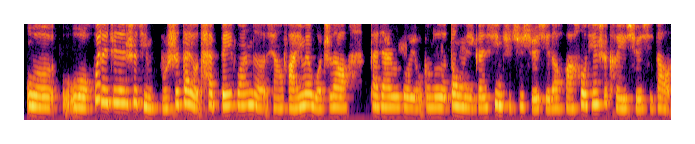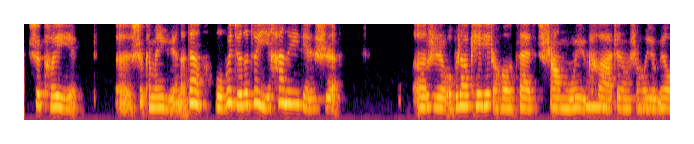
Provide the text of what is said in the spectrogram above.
我我会对这件事情不是带有太悲观的想法，因为我知道大家如果有更多的动力跟兴趣去学习的话，后天是可以学习到，是可以，呃，是这门语言的。但我会觉得最遗憾的一点是。呃，就是我不知道 K K 时候在上母语课啊，这种时候有没有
